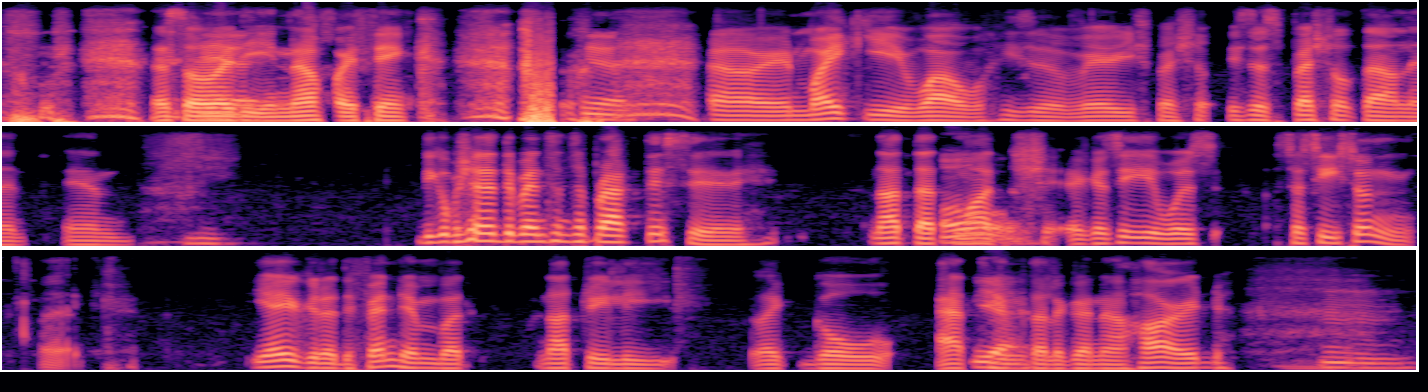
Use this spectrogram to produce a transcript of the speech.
That's yeah. already enough, I think. Yeah. Uh, and Mikey, wow, he's a very special, he's a special talent. And di ko pa siya na-depensan sa practice eh. Not that Oh. much. Eh, kasi it was, sa season, like, yeah, you're gonna defend him, but not really, like, go at him Yeah. talaga na hard. Mm.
